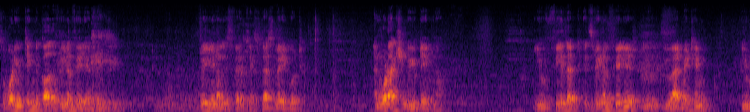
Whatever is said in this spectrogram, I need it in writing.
So what do you think the cause of renal failure is? Pre-renal is fair, yes, that's very good. And what action do you take now? You feel that it's renal failure, you, you admit him, you,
